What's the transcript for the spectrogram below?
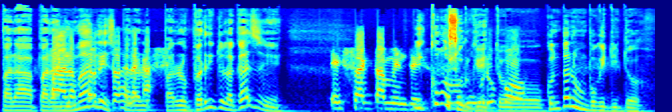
para, para, animales, para, para, los perritos de la calle. Exactamente. ¿Y cómo surge esto? Contanos un poquitito.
